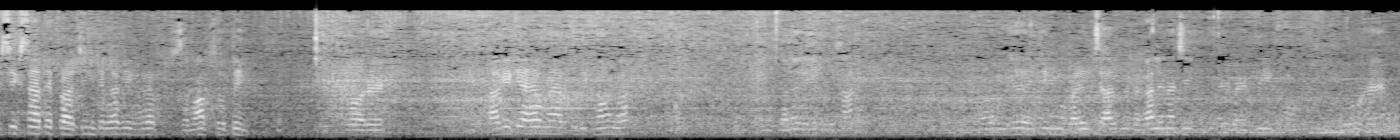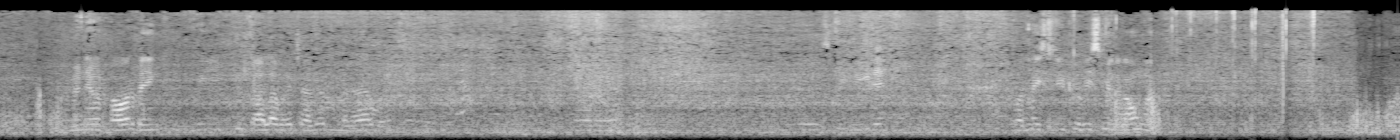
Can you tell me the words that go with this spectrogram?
इसी के साथ प्राचीन किला भी घर समाप्त होते हैं। और, आगे क्या है मैं आपको दिखाऊँगा। और मुझे आई थिंक मोबाइल चार्ज में लगा लेना चाहिए मेरी बैटरी वो है। मैंने और पावर बैंक भी निकाला हुआ है चार्जर लगाया हुआ है। और इसकी लीड है। और मैं इस लीड को भी इसमें लगाऊँगा। और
